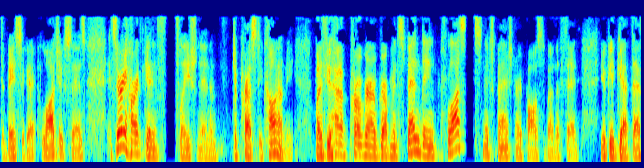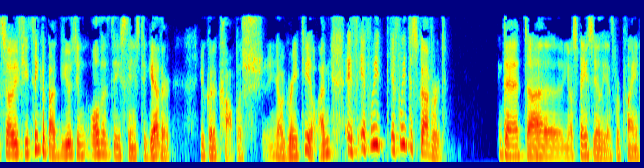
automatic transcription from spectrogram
the basic logic says. It's very hard to get inflation in a depressed economy. But if you had a program of government spending plus an expansionary policy by the Fed, you could get that. So if you think about using all of these things together, you could accomplish you know a great deal. I mean, if if we if we discovered that uh, you know space aliens were planning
